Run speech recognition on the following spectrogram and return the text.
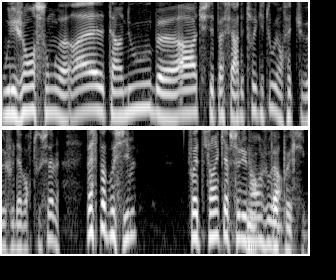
où les gens sont ouais, t'es un noob, ah, tu sais pas faire des trucs et tout, et en fait, tu veux jouer d'abord tout seul. Bah, c'est pas possible. Faut être 5 absolument Non, en pas joueur. possible.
